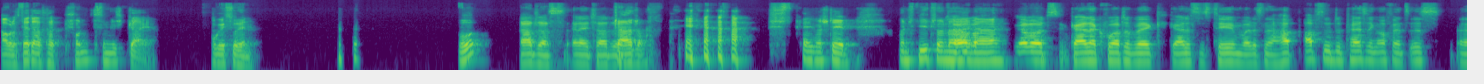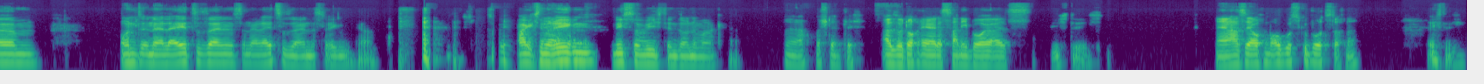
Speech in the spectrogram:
aber das Wetter ist halt schon ziemlich geil. Wo gehst du hin? Wo? Chargers, LA Chargers. Charger. Kann ich verstehen. Man spielt schon Herbert, der. Herbert, geiler Quarterback, geiles System, weil es eine absolute Passing-Offense ist. Ähm, und in LA zu sein, ist in LA zu sein. Deswegen, ja. Mag ich den. Regen nicht so, wie ich den Sonne mag. Ja. Ja, verständlich. Also doch eher der Sunny Boy als. Richtig. Naja, hast ja auch im August Geburtstag, ne? Richtig.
